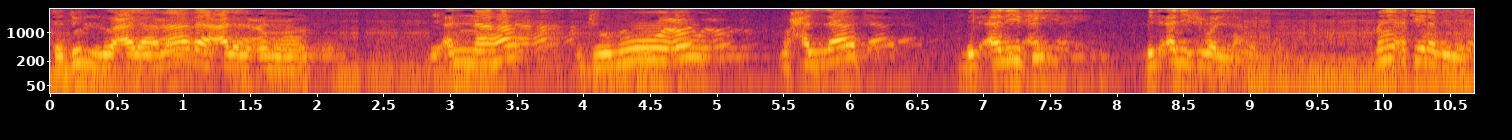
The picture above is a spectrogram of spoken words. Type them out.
تدل على ماذا؟ على العموم. لأنها جموع محلات بالألف بالألف واللام. من يأتينا بمثل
